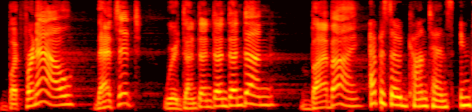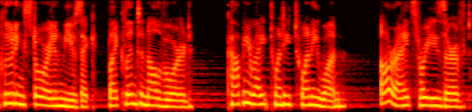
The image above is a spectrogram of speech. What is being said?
But for now, that's it. We're done, done, done, done, done. Bye bye. Episode contents, including story and music, by Clinton Alvord. Copyright 2021. All rights reserved.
